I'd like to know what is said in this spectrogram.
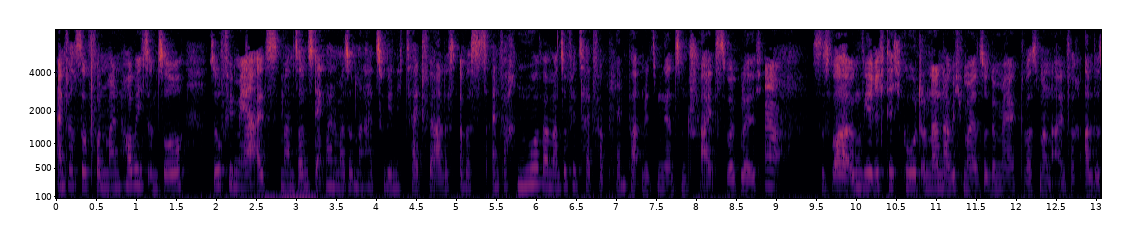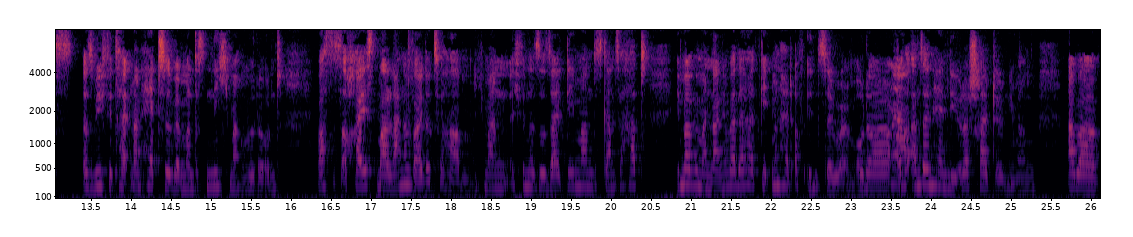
Einfach so von meinen Hobbys und so. So viel mehr, als man sonst denkt man immer so, man hat zu wenig Zeit für alles. Aber es ist einfach nur, weil man so viel Zeit verplempert mit diesem ganzen Scheiß, wirklich. Ja. Es war irgendwie richtig gut und dann habe ich mal so gemerkt, was man einfach alles, also wie viel Zeit man hätte, wenn man das nicht machen würde und was es auch heißt, mal Langeweile zu haben. Ich meine, ich finde so, seitdem man das Ganze hat, immer wenn man Langeweile hat, geht man halt auf Instagram oder Ja. auch an sein Handy oder schreibt irgendjemandem. Aber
